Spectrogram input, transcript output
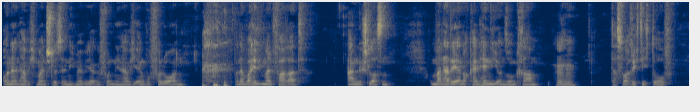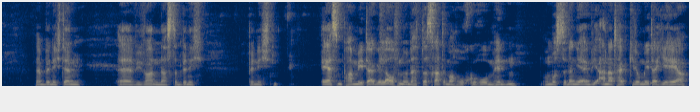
Und dann habe ich meinen Schlüssel nicht mehr wieder gefunden. Den habe ich irgendwo verloren. und dann war hinten mein Fahrrad angeschlossen. Und man hatte ja noch kein Handy und so ein Kram. Mhm. Das war richtig doof. Dann bin ich dann, äh, wie war denn das? Dann bin ich, bin ich erst ein paar Meter gelaufen und habe das Rad immer hochgehoben hinten und musste dann ja irgendwie anderthalb Kilometer hierher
